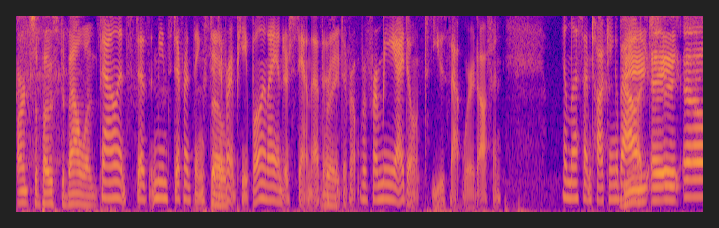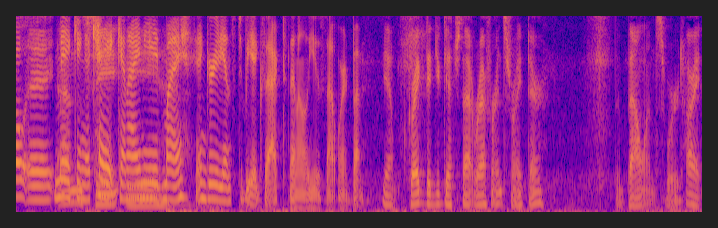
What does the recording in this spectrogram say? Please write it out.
aren't supposed to balance. Balance does means different things So- to different people and i understand that. That's a different but for me i don't use that word often unless i'm talking about B-A-L-A making a cake and i need my ingredients to be exact then i'll use that word but yeah. Greg did you catch that reference right there? The balance word. All right.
